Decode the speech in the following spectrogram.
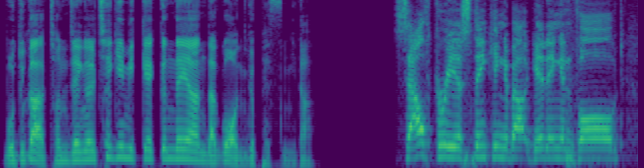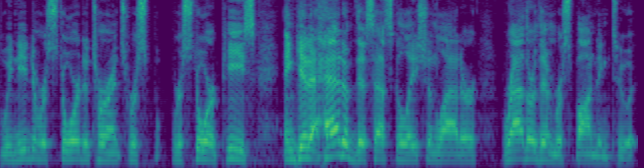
모두가 전쟁을 책임 있게 끝내야 한다고 언급했습니다. South Korea is thinking about getting involved. We need to restore deterrence, res- restore peace, and get ahead of this escalation ladder rather than responding to it.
